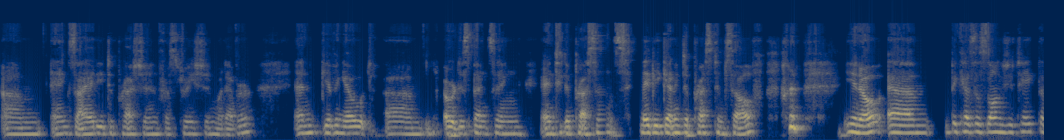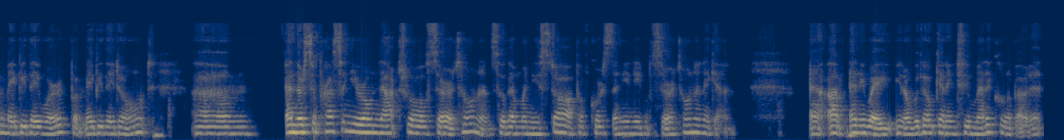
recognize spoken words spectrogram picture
um, anxiety, depression, frustration, whatever, and giving out um, or dispensing antidepressants, maybe getting depressed himself, you know, um, because as long as you take them, maybe they work, but maybe they don't. Um, and they're suppressing your own natural serotonin. So then when you stop, of course, then you need serotonin again. Uh, um, anyway, you know, without getting too medical about it.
